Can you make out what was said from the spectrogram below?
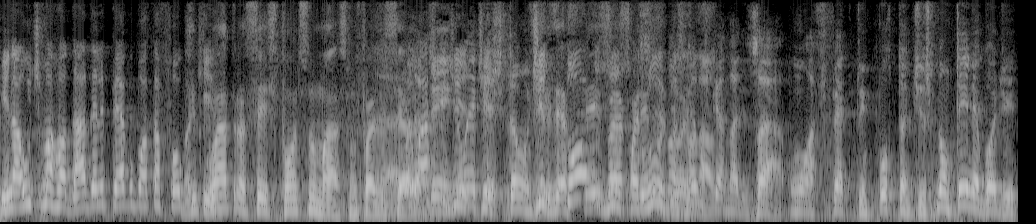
E na última rodada ele pega o Botafogo De aqui. 4 a 6 pontos no máximo faz o Ceará. Eu acho que de, não é de- questão de- de fizer todos seis, os 42. clubes, Nós temos que analisar um aspecto importantíssimo. Não tem negócio de,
